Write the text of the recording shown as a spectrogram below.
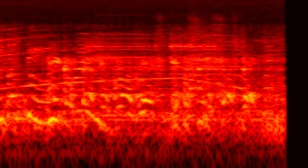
Please, don't do it. Vehicle theft in progress. Get of suspect.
